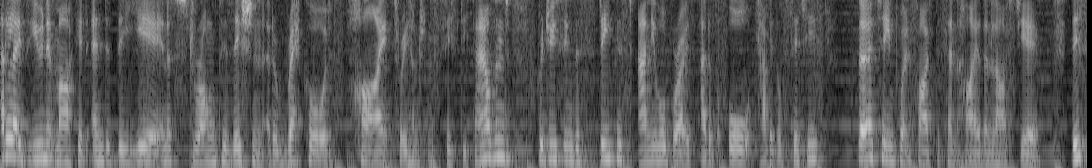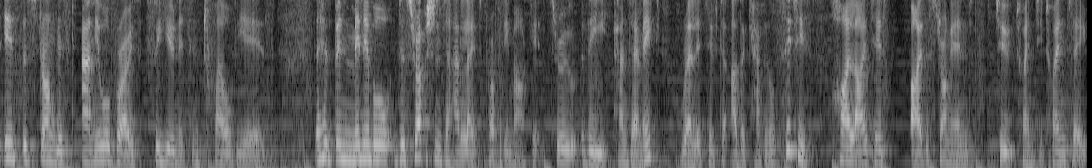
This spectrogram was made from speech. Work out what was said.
Adelaide's unit market ended the year in a strong position at a record high 350,000, producing the steepest annual growth out of all capital cities 13.5% higher than last year. This is the strongest annual growth for units in 12 years. There has been minimal disruption to Adelaide's property market through the pandemic relative to other capital cities, highlighted by the strong end to 2020.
